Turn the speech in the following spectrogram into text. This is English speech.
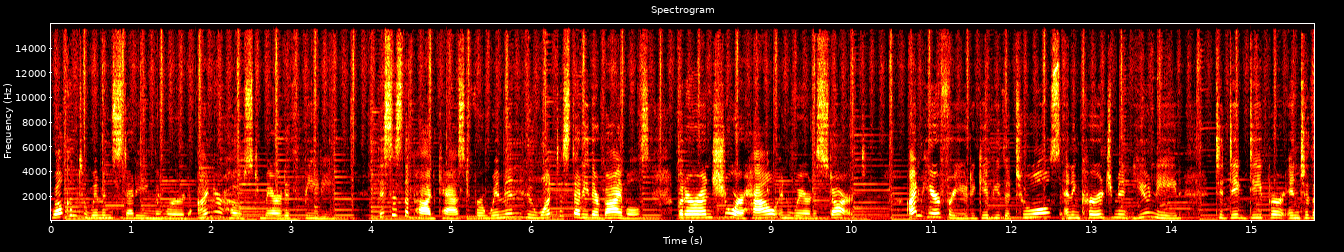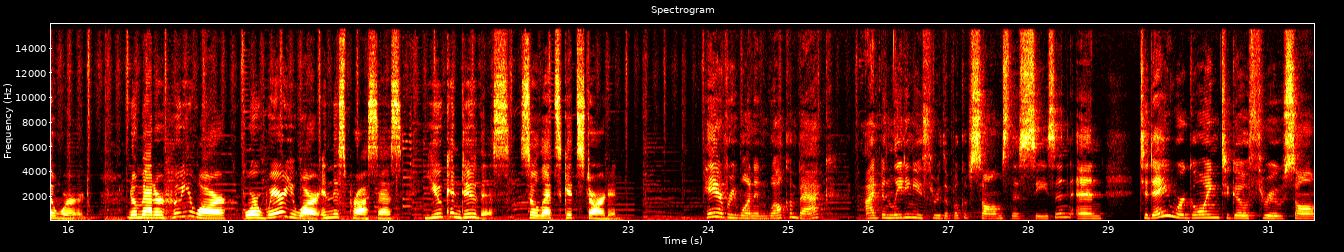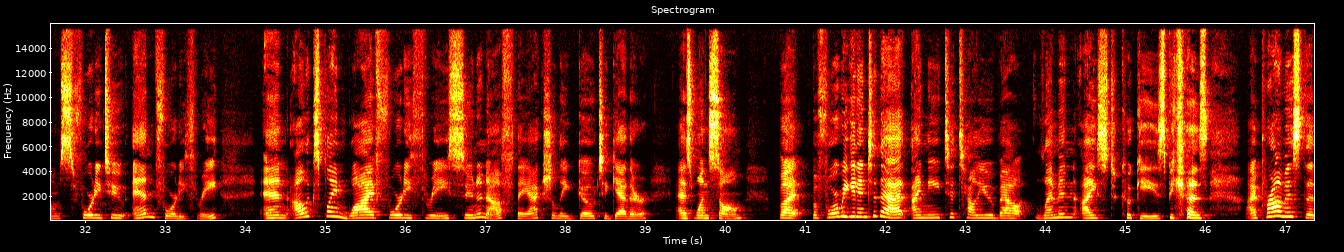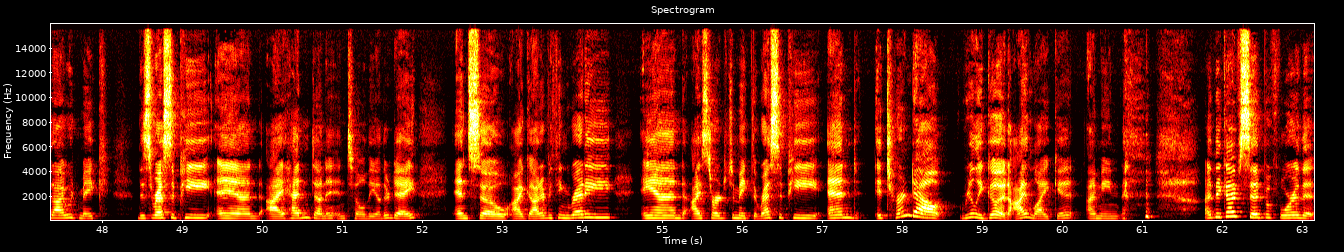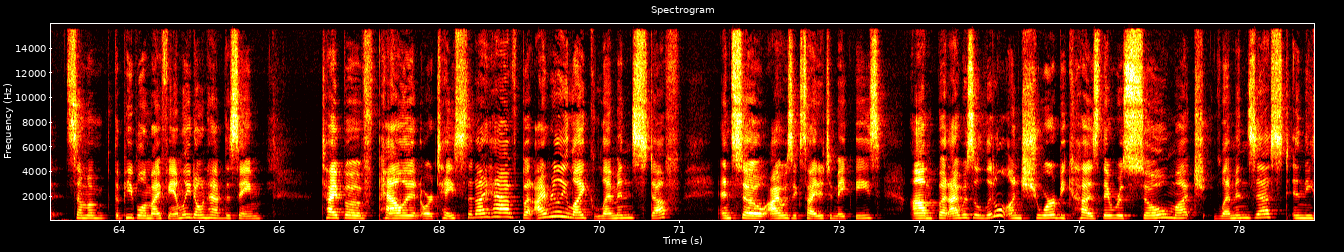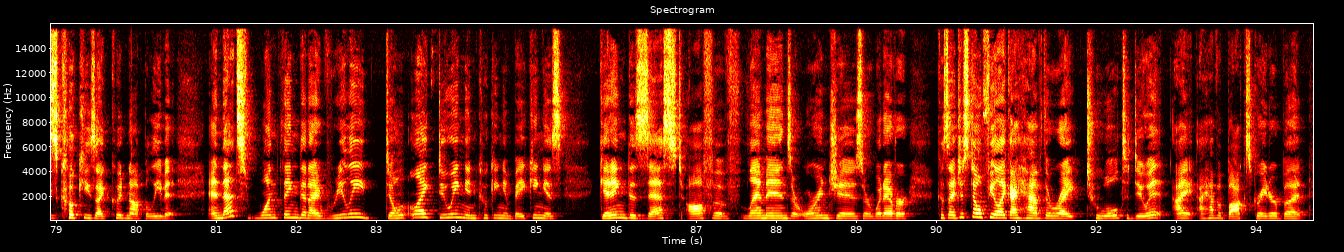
Welcome to Women Studying the Word. I'm your host, Meredith Beatty. This is the podcast for women who want to study their Bibles but are unsure how and where to start. I'm here for you to give you the tools and encouragement you need to dig deeper into the Word. No matter who you are or where you are in this process, you can do this. So let's get started. Hey everyone, and welcome back. I've been leading you through the book of Psalms this season, and today we're going to go through Psalms 42 and 43. And I'll explain why 43 soon enough. They actually go together as one psalm. But before we get into that, I need to tell you about lemon iced cookies because I promised that I would make this recipe and I hadn't done it until the other day. And so I got everything ready and I started to make the recipe and it turned out really good. I like it. I mean, I think I've said before that some of the people in my family don't have the same type of palate or taste that I have, but I really like lemon stuff. And so I was excited to make these. Um, but I was a little unsure because there was so much lemon zest in these cookies. I could not believe it. And that's one thing that I really don't like doing in cooking and baking is getting the zest off of lemons or oranges or whatever because I just don't feel like I have the right tool to do it. I, I have a box grater, but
